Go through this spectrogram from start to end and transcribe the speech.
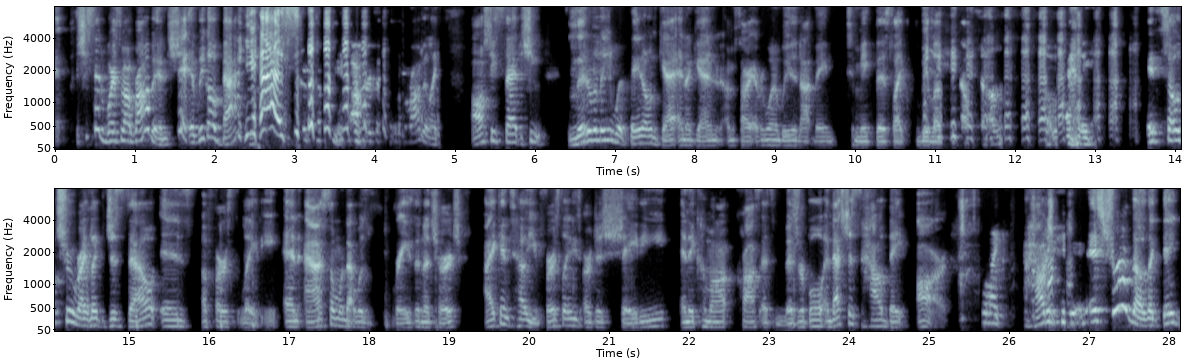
eh, she said worse about Robyn. Shit, if we go back, yes. Robyn, like all she said, she literally what they don't get. And again, I'm sorry, everyone, we did not mean to make this like we love like, it's so true, right? Like gizelle is a first lady. And as someone that was raised in a church, I can tell you, first ladies are just shady and they come across as miserable, and that's just how they are. So like, how do you? it's true though. Like they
